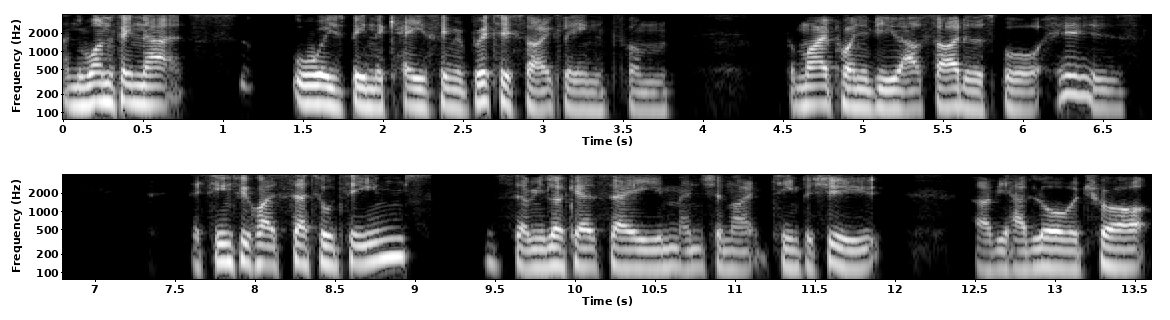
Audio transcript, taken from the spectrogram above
and the one thing that's always been the case thing with British cycling, from from my point of view, outside of the sport, is they seem to be quite settled teams. So when you look at, say, you mentioned like Team Pursuit, uh, you had Laura Trott,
